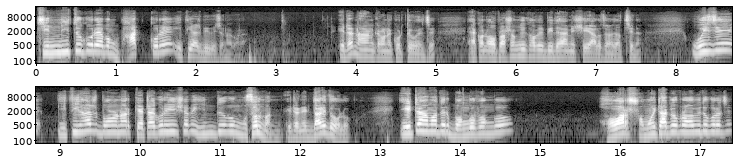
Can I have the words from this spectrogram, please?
চিহ্নিত করে এবং ভাগ করে ইতিহাস বিবেচনা করা। এটা নানান কারণে করতে হয়েছে। এখন অপ্রাসঙ্গিক হবে বিধায় আমি সেই আলোচনা যাচ্ছি না। ওই যে ইতিহাস বর্ণনার ক্যাটাগরি হিসাবে হিন্দু এবং মুসলমান এটা নির্ধারিত হলো, এটা আমাদের বঙ্গভঙ্গ হওয়ার সময়টাকেও প্রভাবিত করেছে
